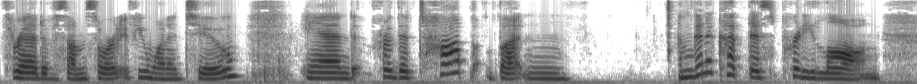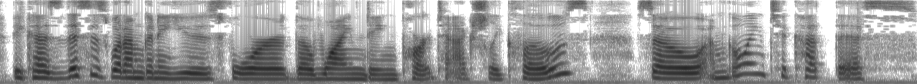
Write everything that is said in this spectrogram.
thread of some sort if you wanted to. And for the top button, I'm going to cut this pretty long because this is what I'm going to use for the winding part to actually close. So I'm going to cut this,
